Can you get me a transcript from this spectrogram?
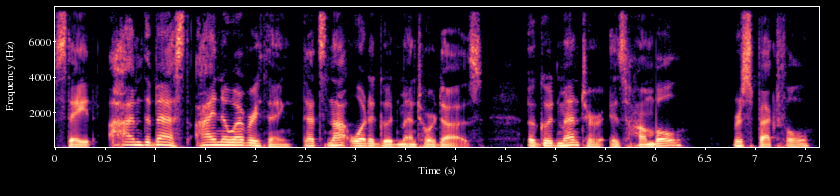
state, I'm the best. I know everything. That's not what a good mentor does. A good mentor is humble, respectful,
